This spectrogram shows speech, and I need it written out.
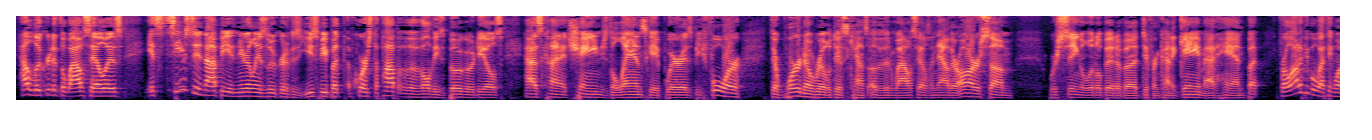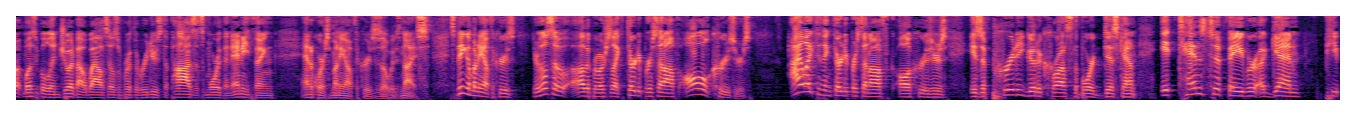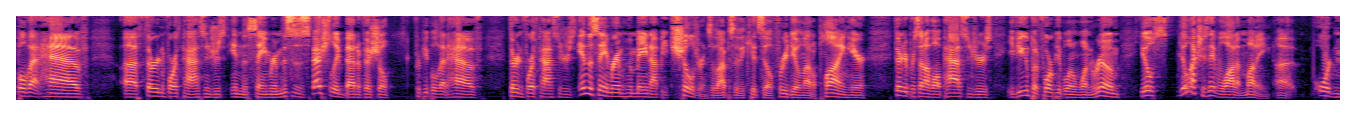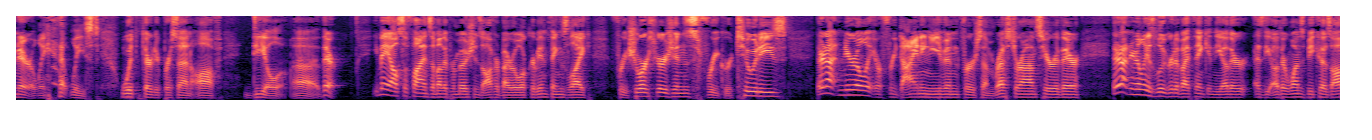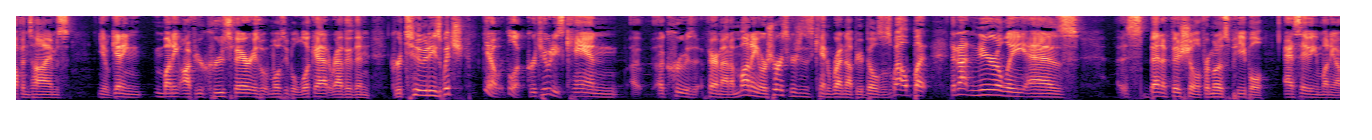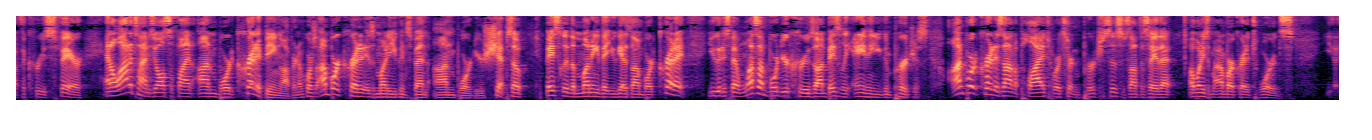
How lucrative the wow sale is, it seems to not be nearly as lucrative as it used to be, but of course, the pop up of all these BOGO deals has kind of changed the landscape, whereas before, there were no real discounts other than wow sales, and now there are some. We're seeing a little bit of a different kind of game at hand, but for a lot of people, I think what most people enjoy about WoW sales were the reduced deposits more than anything. And of course, money off the cruise is always nice. Speaking of money off the cruise, there's also other promotions like 30% off all cruisers. I like to think 30% off all cruisers is a pretty good across the board discount. It tends to favor, again, people that have uh, third and fourth passengers in the same room. This is especially beneficial for people that have third and fourth passengers in the same room who may not be children. So obviously the Kids Sail Free deal not applying here. 30% off all passengers. If you can put four people in one room, you'll, you'll actually save a lot of money, uh, ordinarily at least, with 30% off deal, uh, there. You may also find some other promotions offered by Royal Caribbean, things like free shore excursions, free gratuities. They're not nearly, or free dining even for some restaurants here or there. They're not nearly as lucrative, I think, in the other as the other ones because oftentimes you know, getting money off your cruise fare is what most people look at rather than gratuities, which, you know, look, gratuities can uh, accrue a fair amount of money or shore excursions can run up your bills as well, but they're not nearly as uh, beneficial for most people as saving money off the cruise fare. And a lot of times you also find onboard credit being offered. And of course, onboard credit is money you can spend on board your ship. So basically the money that you get as onboard credit, you get to spend once on board your cruise on basically anything you can purchase. Onboard credit is not applied towards certain purchases. So it's not to say that oh, I want to use my onboard credit towards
